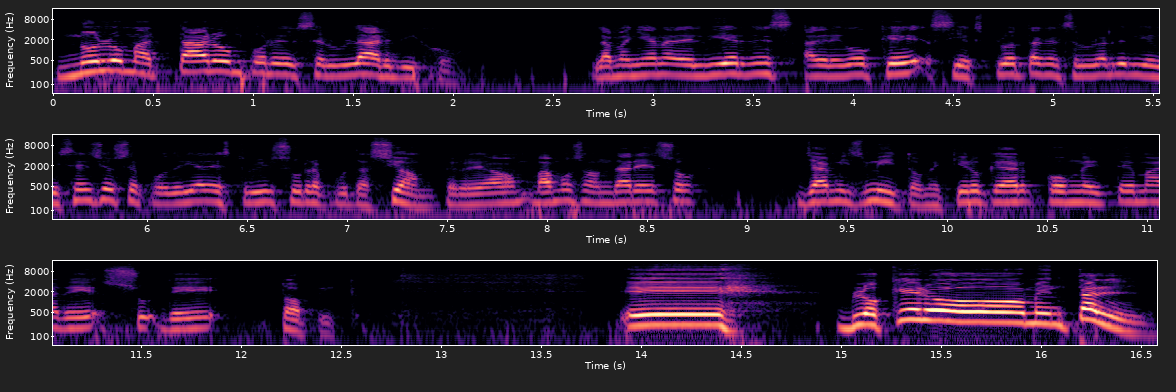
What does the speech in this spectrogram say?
No lo mataron por el celular, dijo. La mañana del viernes agregó que si explotan el celular de Villavicencio se podría destruir su reputación, pero ya vamos a ahondar eso ya mismito. Me quiero quedar con el tema de, su, de Topic. Eh, bloquero mental.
